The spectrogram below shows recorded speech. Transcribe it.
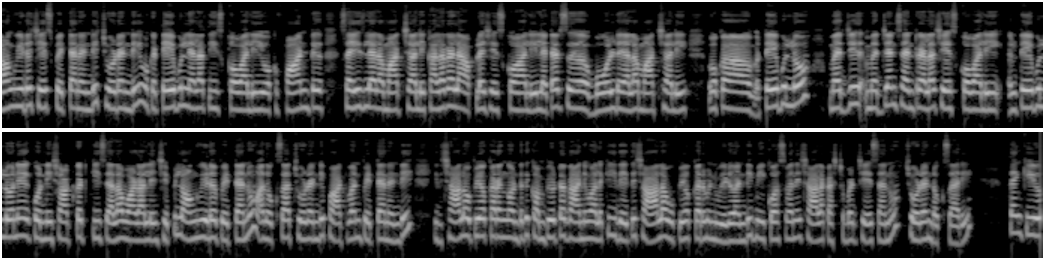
లాంగ్ వీడియో చేసి పెట్టానండి. చూడండి ఒక టేబుల్ని ఎలా తీసుకోవాలి ఒక ఫాంట్ సైజులు ఎలా మార్చాలి కలర్ ఎలా అప్లై చేసుకోవాలి లెటర్స్ బోల్డ్ ఎలా మార్చాలి ఒక టేబుల్లో మెర్జీ మెర్జెంట్ సెంటర్ ఎలా చేసుకోవాలి టేబుల్లోనే కొన్ని షార్ట్కట్ కీస్ ఎలా వాడాలి అని చెప్పి లాంగ్ వీడియో పెట్టాను. అది ఒకసారి చూడండి పార్ట్ వన్ పెట్టానండి. ఇది చాలా ఉపయోగకరంగా ఉంటుంది. కంప్యూటర్ రాని వాళ్ళకి ఇదైతే చాలా ఉపయోగకరమైన వీడియో అండి. మీకోసమని చాలా కష్టపడి చేశాను. చూడండి ఒకసారి. థ్యాంక్ యూ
